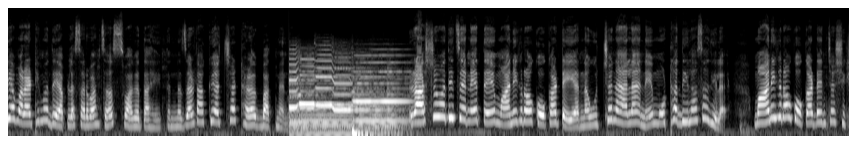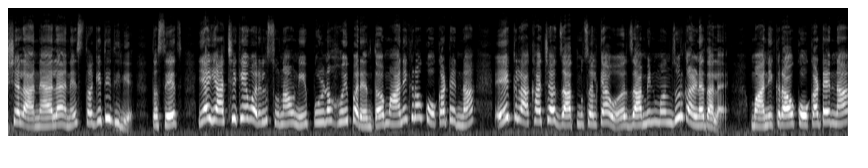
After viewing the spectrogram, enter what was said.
इंडिया मराठीमध्ये आपल्या सर्वांचं स्वागत आहे. तर नजर टाकूया आजच्या ठळक बातम्यांवर. राष्ट्रवादीचे नेते माणिकराव कोकाटे यांना उच्च न्यायालयाने मोठा दिलासा दिलाय. माणिकराव कोकाटेंच्या शिक्षेला न्यायालयाने स्थगिती दिली आहे तसेच या याचिकेवरील सुनावणी पूर्ण होईपर्यंत माणिकराव कोकाटेंना एक लाखाच्या जातमुचलक्यावर जामीन मंजूर करण्यात आलाय. माणिकराव कोकाटेंना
